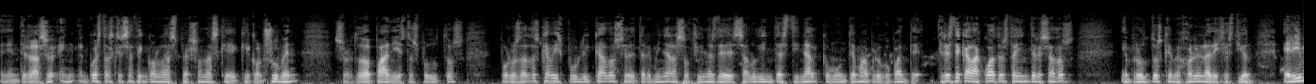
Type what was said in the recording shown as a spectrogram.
entre las encuestas que se hacen con las personas que, consumen, sobre todo pan y estos productos, por los datos que habéis publicado se determinan las opciones de salud intestinal como un tema preocupante. Tres de cada cuatro están interesados en productos que mejoren la digestión. El I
